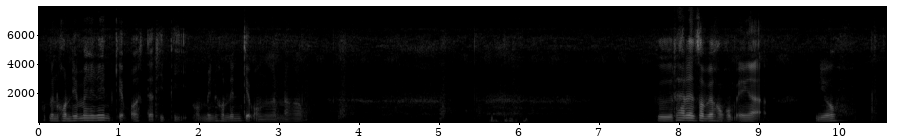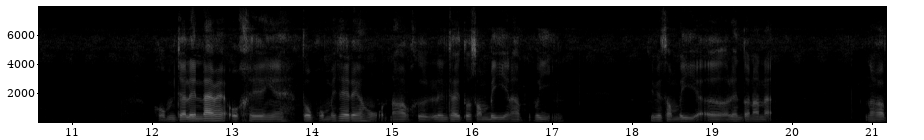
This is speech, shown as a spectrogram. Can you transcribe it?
ผมเป็นคนที่ไม่เล่นเก็บเอาสถิติ ผมเป็นคนเล่นเก็บเอาเงินนะครับ คือถ้าเล่นซอมบี้ของผมเองอะเดี๋ยวผมจะเล่นได้ไม่โอเคไง ตัวผมไม่ใช่ได้โหดนะครับ คือเล่นใช้ตัวซอมบี้นะครับผู้หญิง ที่เป็นซอมบี้เออเล่นตัวนั้นอะนะครับ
